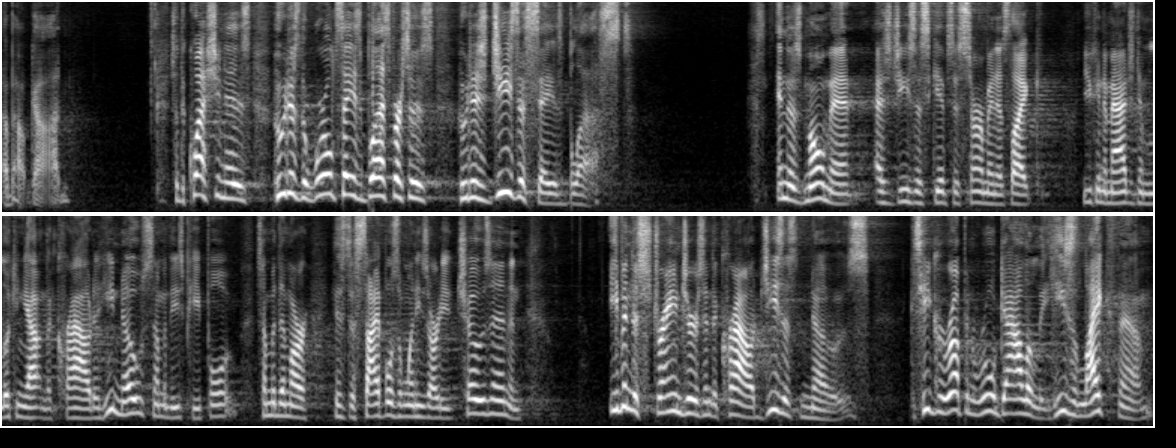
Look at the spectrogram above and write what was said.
about God. So the question is who does the world say is blessed versus who does Jesus say is blessed? In this moment, as Jesus gives his sermon, it's like you can imagine him looking out in the crowd, and he knows some of these people. Some of them are his disciples, the one he's already chosen. And even the strangers in the crowd, Jesus knows because he grew up in rural Galilee. He's like them.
